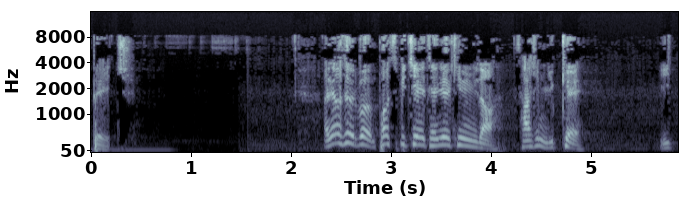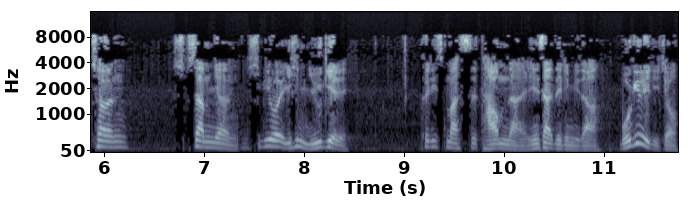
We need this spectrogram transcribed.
pitch. 안녕하세요, 여러분. 퍼스피치의 데니엘 킴입니다. 46회 2013년 12월 26일 크리스마스 다음 날 인사드립니다. 목요일이죠.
